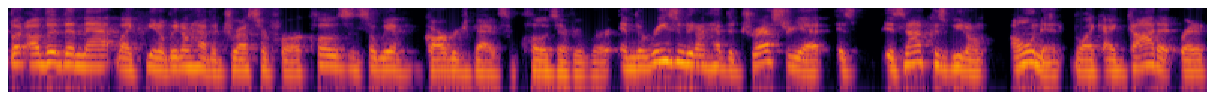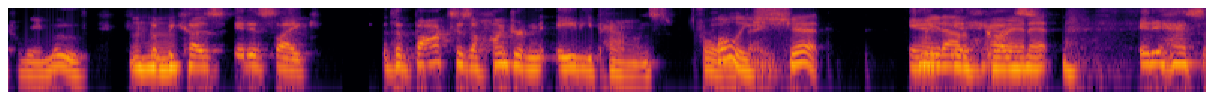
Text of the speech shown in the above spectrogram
but other than that, like you know, we don't have a dresser for our clothes, and so we have garbage bags of clothes everywhere. And the reason we don't have the dresser yet is is not because we don't own it. Like I got it right after we moved, but Mhm. because it is like the box is 180 pounds for holy shit it's And made out of has- granite it has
